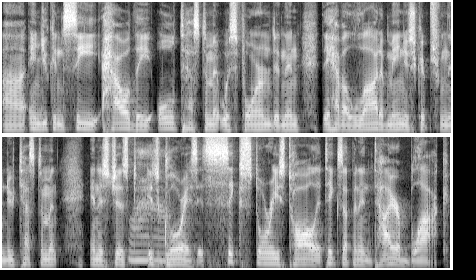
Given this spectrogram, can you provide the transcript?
uh, and you can see how the Old Testament was formed. And then they have a lot of manuscripts from the New Testament, and it's just it's glorious. It's six stories tall. It takes up an entire block,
